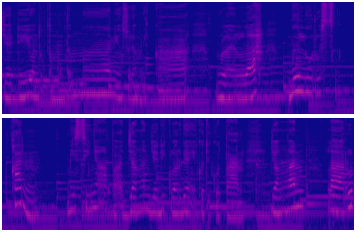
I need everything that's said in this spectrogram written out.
Jadi untuk teman-teman yang sudah menikah, mulailah meluruskan misinya apa. Jangan jadi keluarga yang ikut-ikutan. Jangan larut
